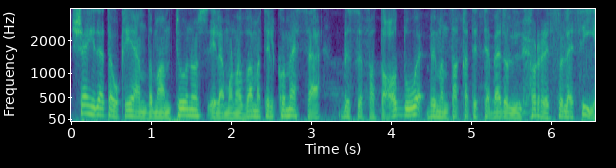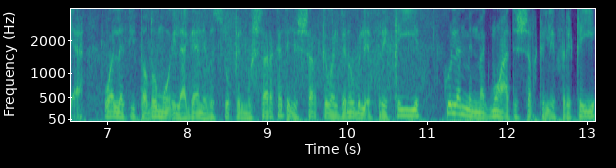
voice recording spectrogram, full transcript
شهد توقيع انضمام تونس إلى منظمة الكوميسا بصفة عضو بمنطقة التبادل الحر الثلاثية والتي تضم إلى جانب السوق المشتركة للشرق والجنوب الإفريقي كلا من مجموعة الشرق الإفريقي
